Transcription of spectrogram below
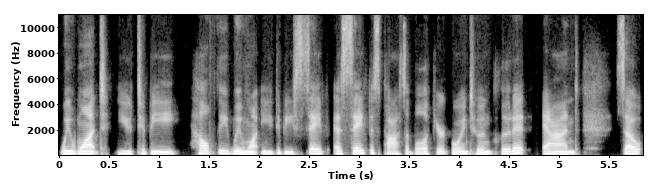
We want you to be healthy. We want you to be safe, as safe as possible if you're going to include it. And so,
